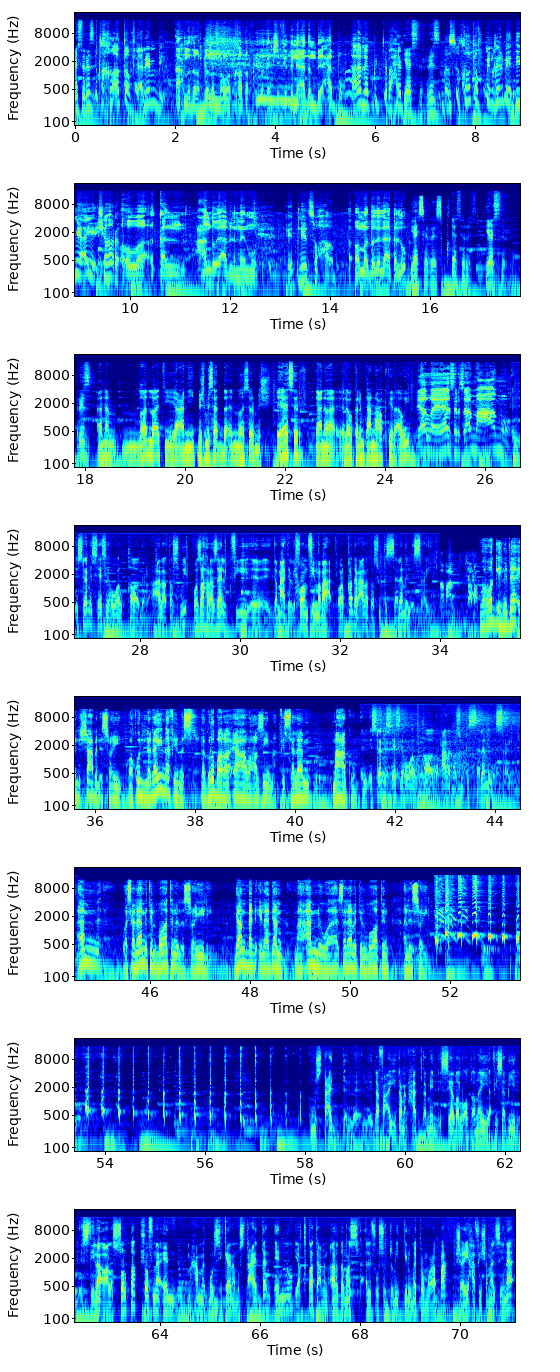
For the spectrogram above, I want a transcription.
ياسر رزق. اتخطف يا لمبي. أحمد ربنا إن هو اتخطف ما كانش في بني آدم بيحبه. أنا كنت بحب ياسر رزق. بس اتخطف من غير ما يديني أي إشارة. هو كان عنده إيه قبل ما يموت؟ اتنين صحابه. هم دول اللي قتلوه؟ ياسر رزق. ياسر رزق. ياسر. رزق. أنا لغاية دلوقتي يعني مش مصدق إنه ياسر مشي. ياسر يعني لو اتكلمت عنه هقعد كتير قوي. يلا يا ياسر سمع عمو. الإسلام السياسي هو القادر على تسويق وظهر ذلك في آه، جماعة الإخوان فيما بعد. هو القادر على تسويق السلام الإسرائيلي. وأوجه نداء للشعب الإسرائيلي. وأقول لدينا في مصر تجربة رائعة وعظيمة في السلام معكم. الإسلام السياسي هو القادر على تسويق السلام الإسرائيلي. أمن وسلامة المواطن الإسرائيلي. جنبا إلى جنب مع أمن وسلامة المواطن الإسرائيلي. مستعد لدفع أي ثمن حتى من السيادة الوطنية في سبيل استيلائه على السلطة. شفنا أن محمد مرسي كان مستعدا أنه يقتطع من أرض مصر 1600 كيلو متر مربع شريحة في شمال سيناء.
